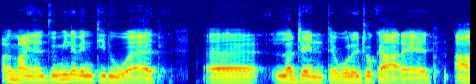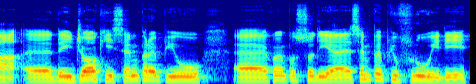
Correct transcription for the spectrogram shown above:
ormai nel 2022 eh, la gente vuole giocare a eh, dei giochi sempre più, eh, come posso dire, sempre più fluidi,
